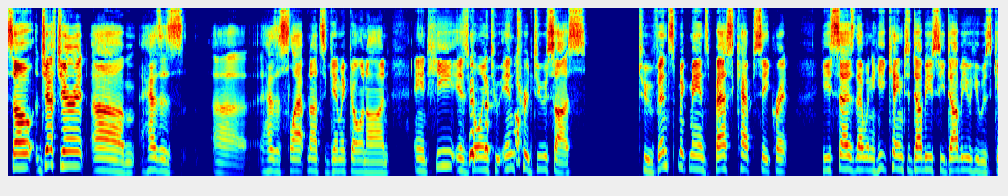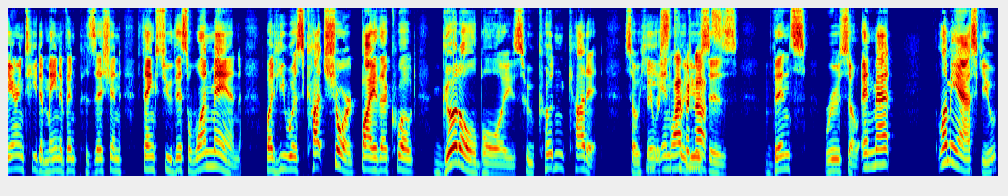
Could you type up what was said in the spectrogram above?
So Jeff Jarrett um, has his uh, has a slap nuts gimmick going on, and he is going to introduce us to Vince McMahon's best kept secret. He says that when he came to WCW, he was guaranteed a main event position thanks to this one man, but he was cut short by the quote good old boys who couldn't cut it. So he They were slapping nuts. introduces Vince Russo. And Matt, let me ask you,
